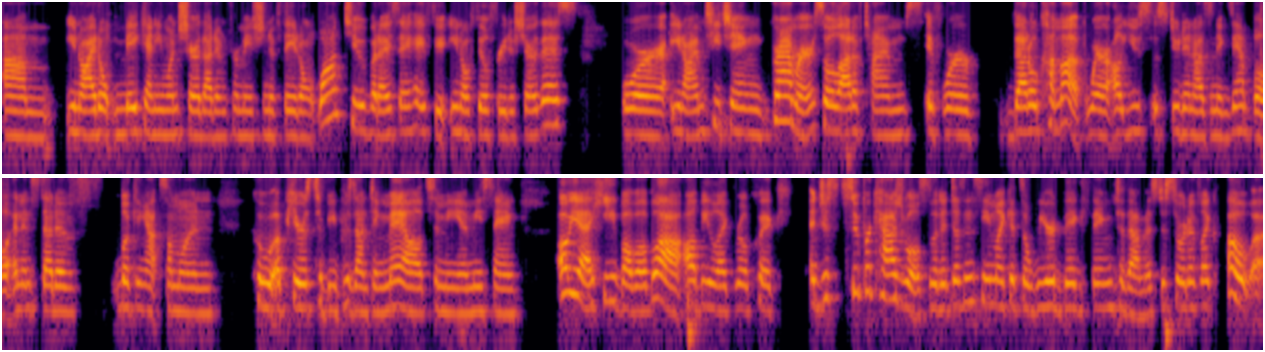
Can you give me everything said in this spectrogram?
Um, you know, I don't make anyone share that information if they don't want to, but I say, hey, you know, feel free to share this. Or, you know, I'm teaching grammar. So a lot of times if we're, that'll come up where I'll use a student as an example. And instead of looking at someone who appears to be presenting male to me and me saying, oh yeah, he blah, blah, blah, I'll be like real quick and just super casual so that it doesn't seem like it's a weird big thing to them. It's just sort of like, oh, uh,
